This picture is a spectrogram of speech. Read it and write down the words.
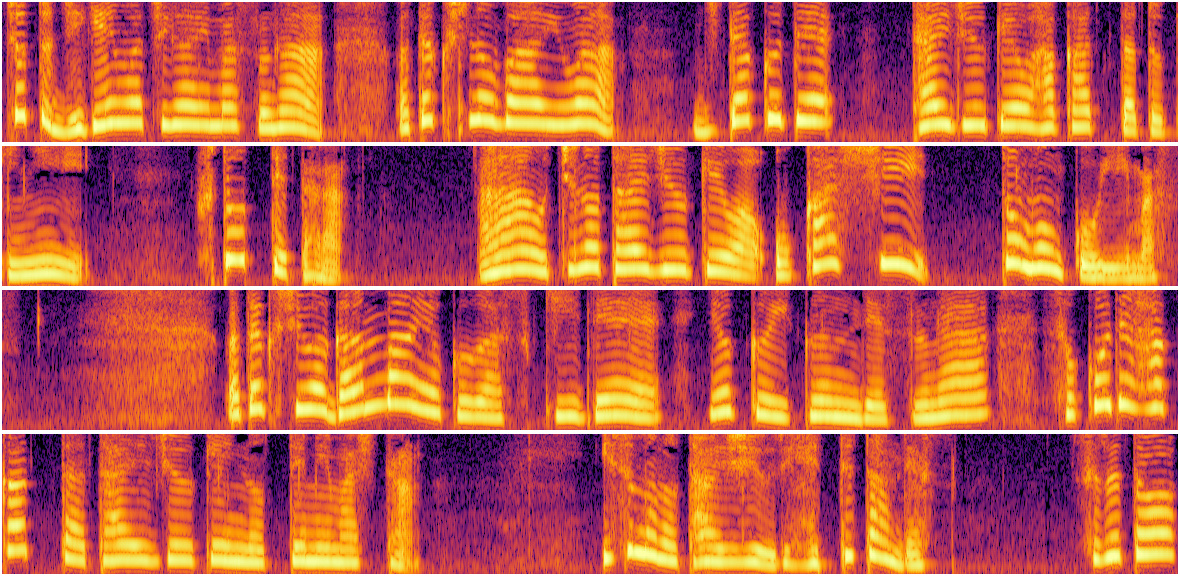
ちょっと次元は違いますが、私の場合は自宅で体重計を測った時に太ってたら、ああ、うちの体重計はおかしいと文句を言います。私は岩盤浴が好きでよく行くんですが、そこで測った体重計に乗ってみました。いつもの体重より減ってたんです。すると、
